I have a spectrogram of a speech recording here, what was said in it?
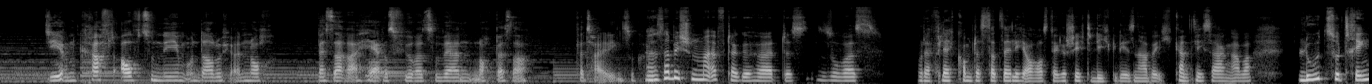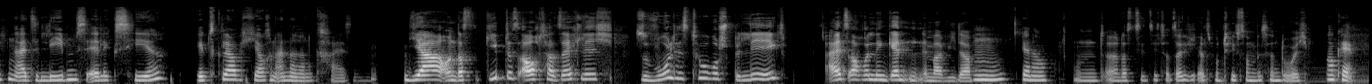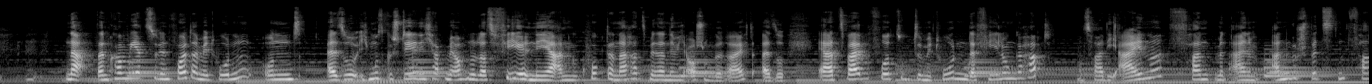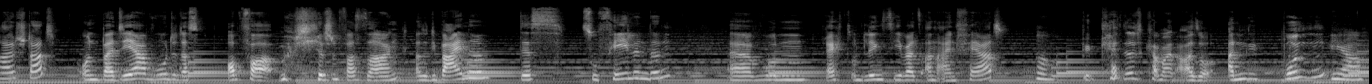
deren Kraft aufzunehmen und dadurch ein noch besserer Heeresführer zu werden, noch besser verteidigen zu können. Das habe ich schon mal öfter gehört, dass sowas, oder vielleicht kommt das tatsächlich auch aus der Geschichte, die ich gelesen habe, ich kann es nicht sagen, aber Blut zu trinken als Lebenselixier gibt es, glaube ich, auch in anderen Kreisen. Ja, und das gibt es auch tatsächlich sowohl historisch belegt, als auch in Legenden immer wieder. Mhm, genau. Und äh, das zieht sich tatsächlich als Motiv so ein bisschen durch. Okay. Na, dann kommen wir jetzt zu den Foltermethoden. Und also ich muss gestehen, ich habe mir auch nur das Fehlen näher angeguckt. Danach hat es mir dann nämlich auch schon gereicht. Also er hat zwei bevorzugte Methoden der Fehlung gehabt. Und zwar die eine fand mit einem angespitzten Pfahl statt. Und bei der wurde das Opfer, möchte ich jetzt schon fast sagen, also die Beine des zu Fehlenden äh, wurden rechts und links jeweils an ein Pferd oh. gekettet, kann man also angebunden. Ja.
